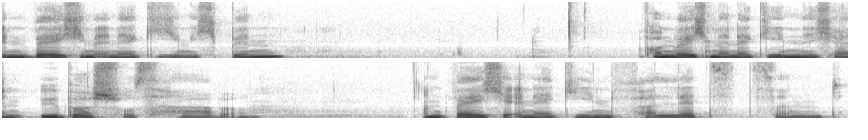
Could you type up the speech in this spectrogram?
in welchen Energien ich bin, von welchen Energien ich einen Überschuss habe und welche Energien verletzt sind.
